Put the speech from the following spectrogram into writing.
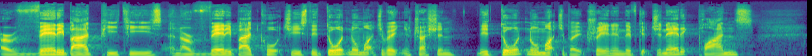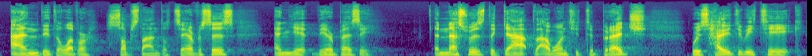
are very bad PTs and are very bad coaches. They don't know much about nutrition. They don't know much about training. They've got generic plans and they deliver substandard services and yet they're busy. And this was the gap that I wanted to bridge was how do we take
